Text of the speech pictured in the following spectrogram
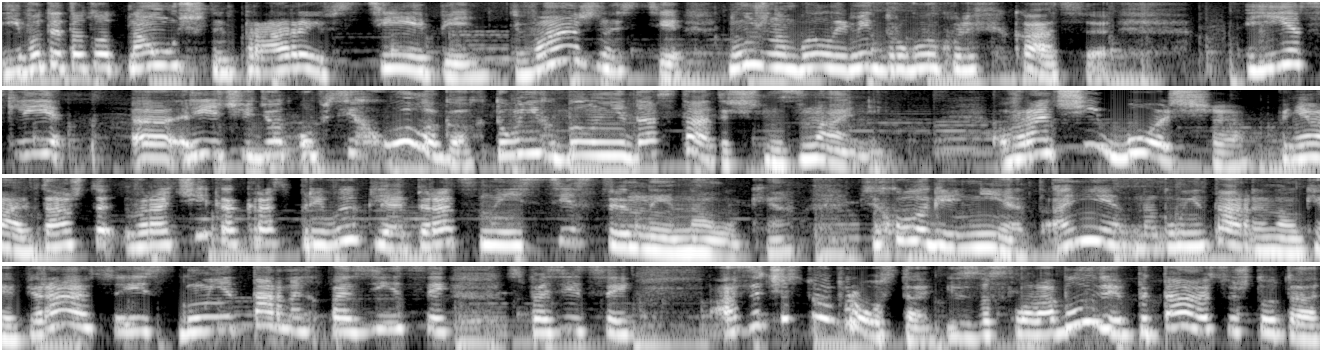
И вот этот вот научный прорыв, степень важности, нужно было иметь другую квалификацию. Если э, речь идет о психологах, то у них было недостаточно знаний. Врачи больше, понимали, потому что врачи как раз привыкли опираться на естественные науки. Психологи нет. Они на гуманитарные науки опираются и с гуманитарных позиций, с позиций, а зачастую просто из-за словоблудия пытаются что-то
